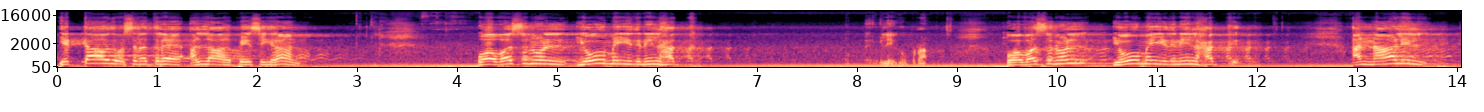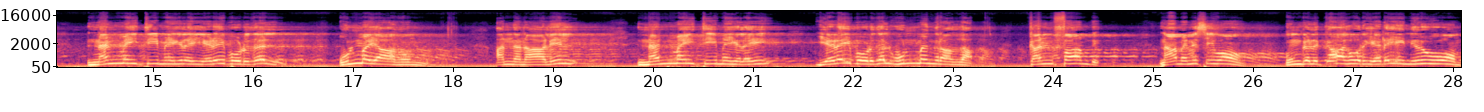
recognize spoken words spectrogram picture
எட்டாவது வசனத்தில் அல்லாஹ் பேசுகிறான். ஓ வசனுல் யோமெய்தினில் ஹக். வெளியே கூப்பிட்றான். ஓ வசனுல் யோமெய்தினில் ஹக். அந்நாளில் நன்மை தீமைகளை எடை போடுதல் உண்மையாகும். அந்த நாளில் நன்மை தீமைகளை எடை போடுதல் உண்மைங்கிறான் தான் கன்ஃபார்ம்டு. நாம் என்ன செய்வோம்? உங்களுக்காக ஒரு எடையை நிறுவுவோம்.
